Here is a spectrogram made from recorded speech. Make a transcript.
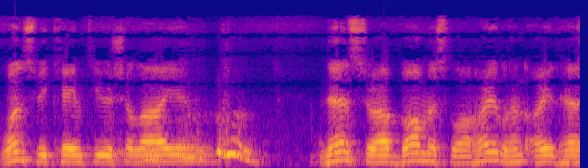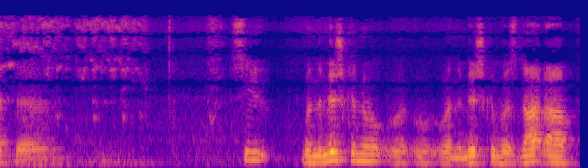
Once we came to Yerushalayim, Nesra Bomas Lahoilhan Oid Heter. See, when the Mishkan when the Mishkan was not up,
